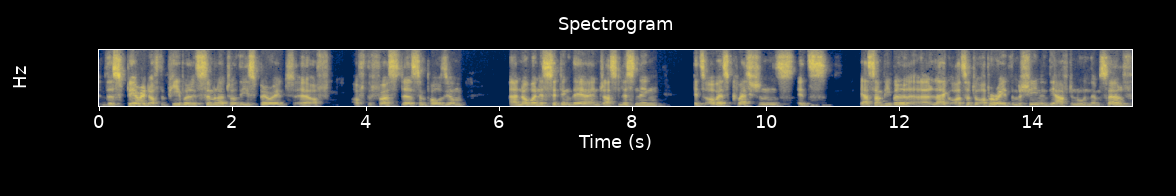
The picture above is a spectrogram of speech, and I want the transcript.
the spirit of the people is similar to the spirit uh, of of the first symposium. no one is sitting there and just listening. It's always questions. It's yeah, some people uh, like also to operate the machine in the afternoon themselves.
